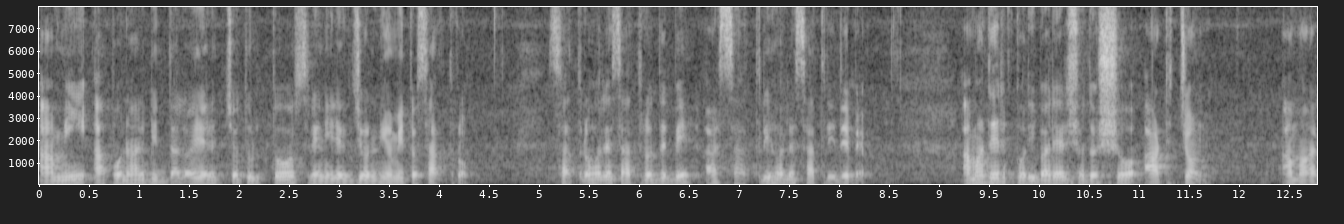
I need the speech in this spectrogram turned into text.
আমি আপনার বিদ্যালয়ের চতুর্থ শ্রেণির একজন নিয়মিত ছাত্র। ছাত্র হলে ছাত্র দেবে আর ছাত্রী হলে ছাত্রী দেবে। আমাদের পরিবারের সদস্য আটজন আমার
